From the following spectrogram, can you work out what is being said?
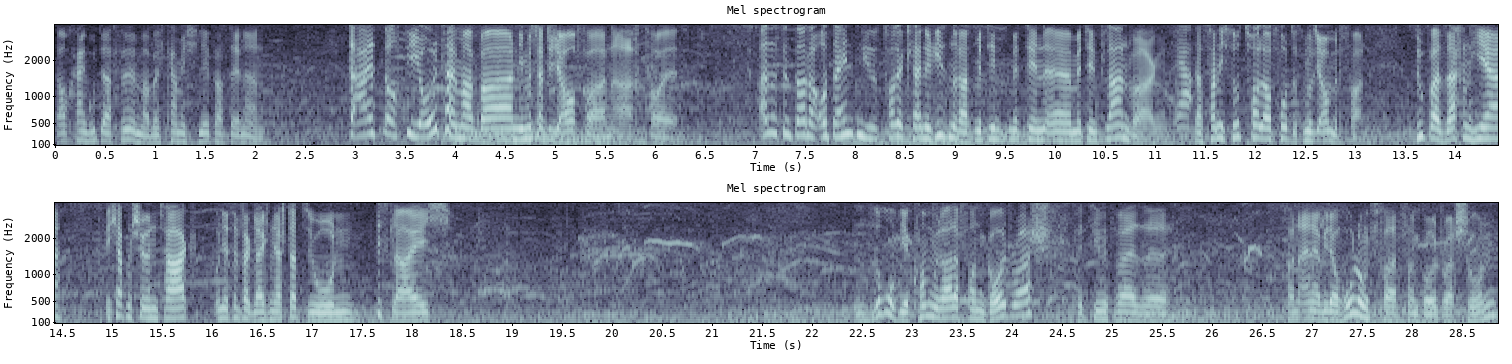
Auch kein guter Film, aber ich kann mich lebhaft erinnern. Da ist noch die Oldtimerbahn, die muss ich natürlich auch fahren. Ach, toll. Also es sind da noch, und da hinten dieses tolle kleine Riesenrad mit den, mit den, äh, mit den Planwagen. Ja. Das fand ich so toll auf Fotos, muss ich auch mitfahren. Super Sachen hier. Ich habe einen schönen Tag und jetzt sind wir gleich in der Station. Bis gleich. So, wir kommen gerade von Gold Rush, beziehungsweise von einer Wiederholungsfahrt von Gold Rush schon.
